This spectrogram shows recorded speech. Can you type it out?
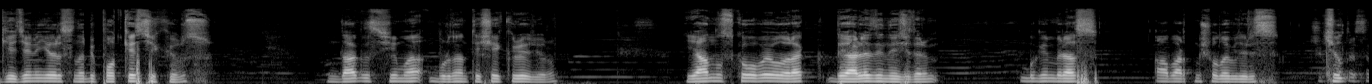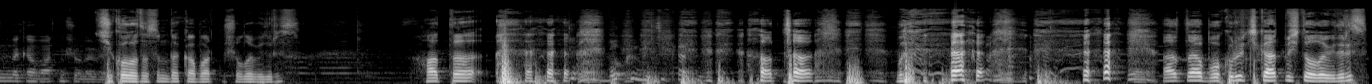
Gecenin yarısında bir podcast çekiyoruz. Douglas Şım'a buradan teşekkür ediyorum. Yalnız kovboy olarak değerli dinleyicilerim bugün biraz abartmış olabiliriz. Çikolatasını da kabartmış olabilir. Çikolatasını da kabartmış olabiliriz. Hatta hatta hatta bokunu çıkartmış da olabiliriz.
